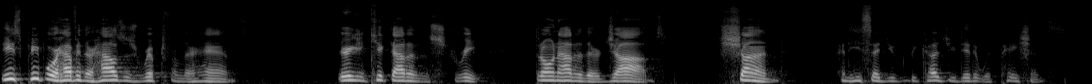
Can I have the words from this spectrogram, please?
These people were having their houses ripped from their hands. They're getting kicked out in the street, thrown out of their jobs, shunned. And he said, you, Because you did it with patience,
